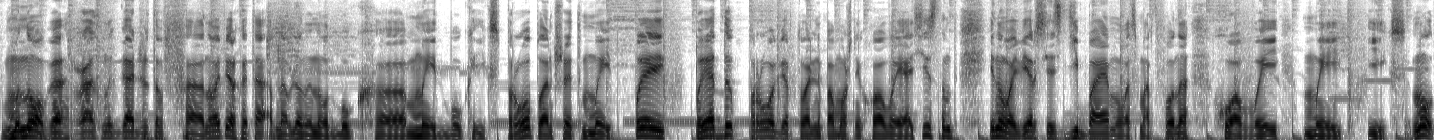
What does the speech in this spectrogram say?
много разных гаджетов. А, ну, во-первых, это обновленный ноутбук а, MateBook X Pro, планшет MatePay, Pad Pro, виртуальный помощник Huawei Assistant и новая версия сгибаемого смартфона Huawei Mate X. Ну,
